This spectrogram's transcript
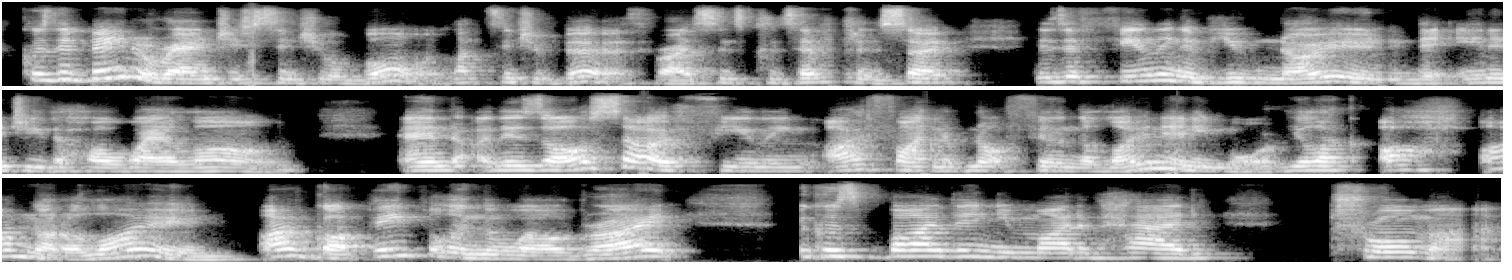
because they've been around you since you were born like since your birth right? Since conception. So there's a feeling of you've known the energy the whole way along. And there's also a feeling i find of not feeling alone anymore. You're like oh i'm not alone. I've got people in the world right? Because by then you might have had trauma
